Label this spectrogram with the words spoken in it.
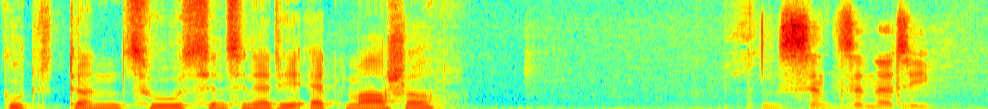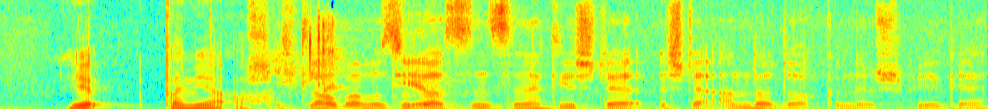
Gut, dann zu Cincinnati at Marshall. Cincinnati. Ja, bei mir auch. Ich glaube aber sogar, Cincinnati ist der, ist der Underdog in dem Spiel, gell?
